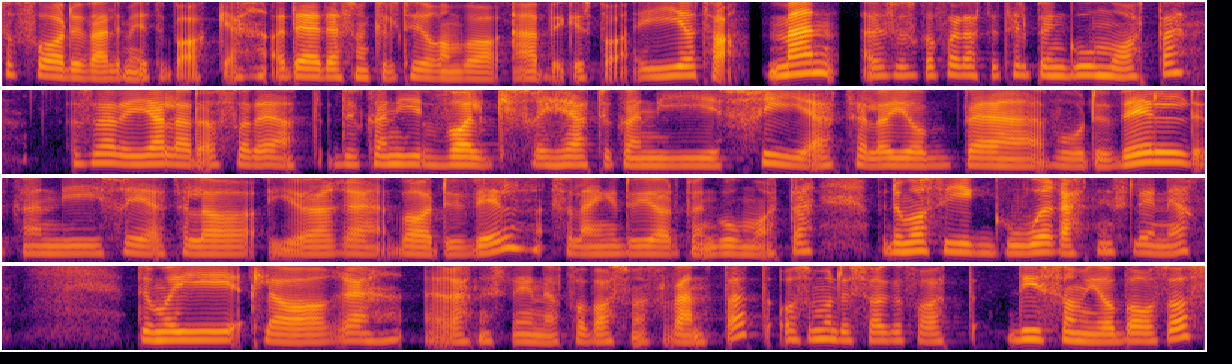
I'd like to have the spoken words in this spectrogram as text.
så får du veldig mye tilbake. Og det er det som kulturen vår er bygget på. Gi og ta. Men hvis du skal få dette til på en god måte, så det gjelder det også det at du kan gi valgfrihet, du kan gi frihet til å jobbe hvor du vil, du kan gi frihet til å gjøre hva du vil, så lenge du gjør det på en god måte. Men du må også gi gode retningslinjer. Du må gi klare retningslinjer på hva som er forventet, og så må du sørge for at de som jobber hos oss,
